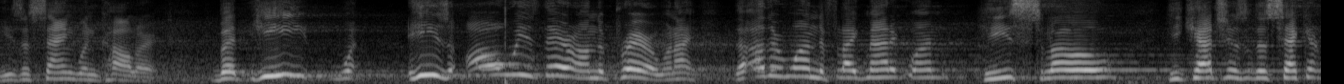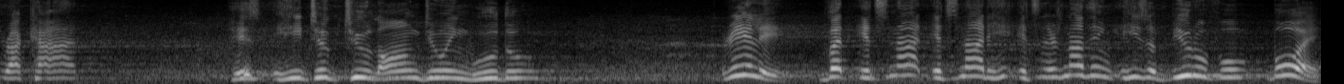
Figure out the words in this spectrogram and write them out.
he's a sanguine choleric, but he, he's always there on the prayer. When I, the other one, the phlegmatic one, he's slow. He catches the second rakat. His, he took too long doing wudu. Really, but it's not, it's not, it's, there's nothing, he's a beautiful boy,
